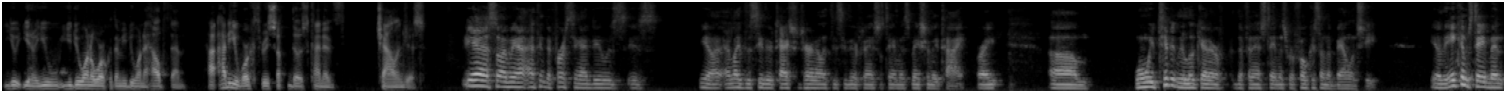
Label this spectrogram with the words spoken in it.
you you know you you do want to work with them, you do want to help them. How, how do you work through some, those kind of challenges? Yeah, so I mean, I think the first thing I do is is you know, I, like to see their tax return. I like to see their financial statements, make sure they tie, right? Um, when we typically look at our the financial statements, we're focused on the balance sheet. You know, the income statement,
